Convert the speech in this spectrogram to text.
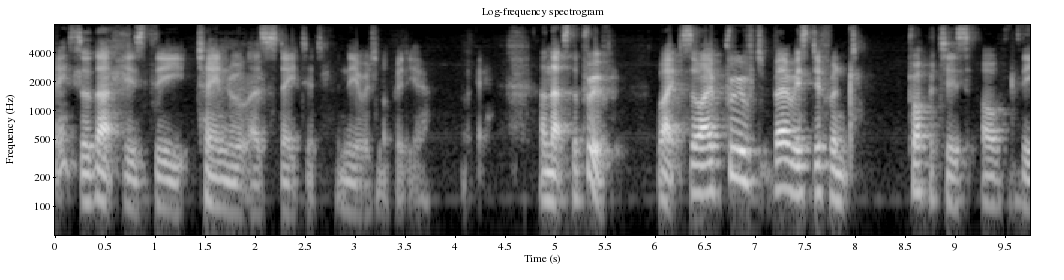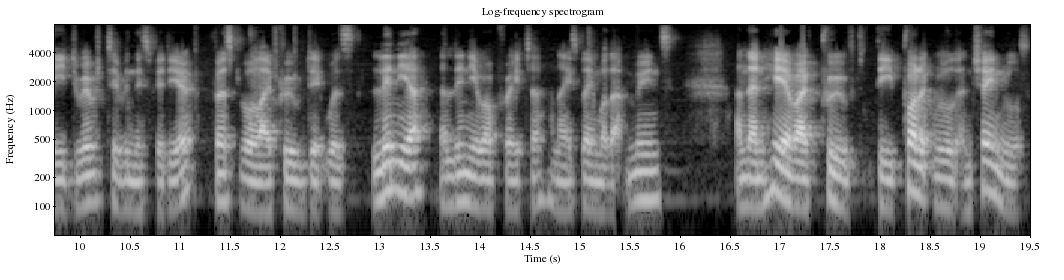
Okay, so that is the chain rule as stated in the original video. Okay, and that's the proof. Right, so I've proved various different properties of the derivative in this video. First of all, I proved it was linear, a linear operator, and I explained what that means. And then here I've proved the product rule and chain rules,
